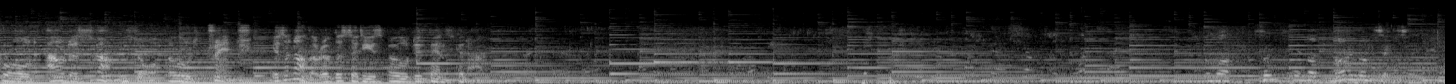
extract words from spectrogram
Called Oude Schans or Old Trench, is another of the city's old defence canals. Nummer 569.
